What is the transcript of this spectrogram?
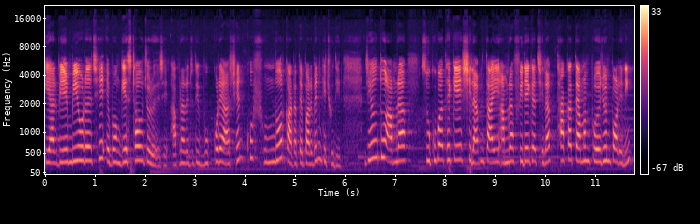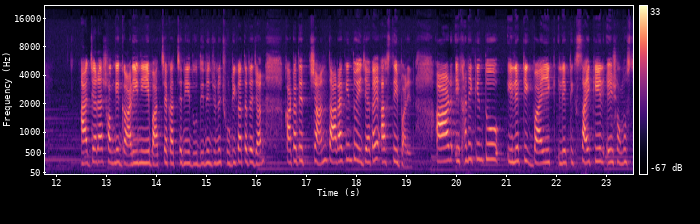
এয়ারবিএমবিও রয়েছে এবং গেস্ট হাউসও রয়েছে। আপনারা যদি বুক করে আসেন, খুব সুন্দর কাটাতে পারবেন কিছুদিন। যেহেতু আমরা সুকুবা থেকে এসেছিলাম, তাই আমরা ফিরে গেছিলাম থাকা তেমন প্রয়োজন পড়েনি। আর যারা সঙ্গে গাড়ি নিয়ে বাচ্চা কাচ্চা নিয়ে দুদিনের জন্য ছুটি কাটাতে যান, কাটাতে চান, তারা কিন্তু এই জায়গায় আসতেই পারেন। আর এখানে কিন্তু ইলেকট্রিক বাইক, ইলেকট্রিক সাইকেল এই সমস্ত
